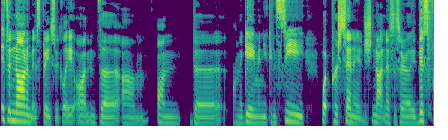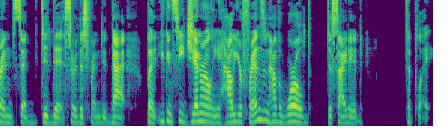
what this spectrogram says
it's anonymous basically on the um on the on the game. And you can see what percentage not necessarily this friend said did this or this friend did that. But you can see generally how your friends and how the world decided to play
